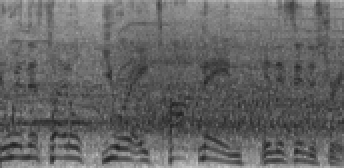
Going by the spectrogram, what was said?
You win this title, you are a top name in this industry.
